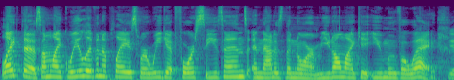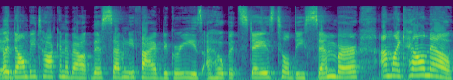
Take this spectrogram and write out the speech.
like this. I'm like, we live in a place where we get four seasons, and that is the norm. You don't like it, you move away. Yeah. But don't be talking about this 75 degrees. I hope it stays till December. I'm like, hell no.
